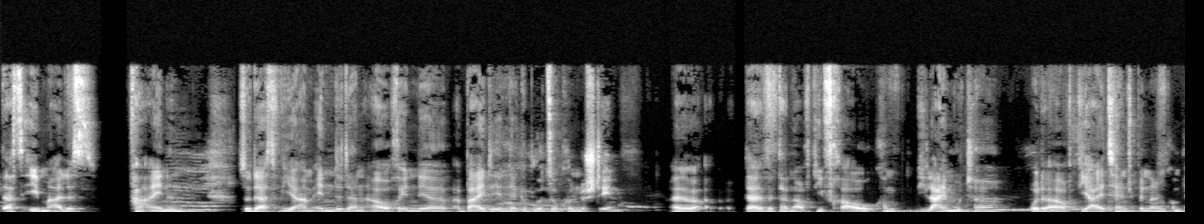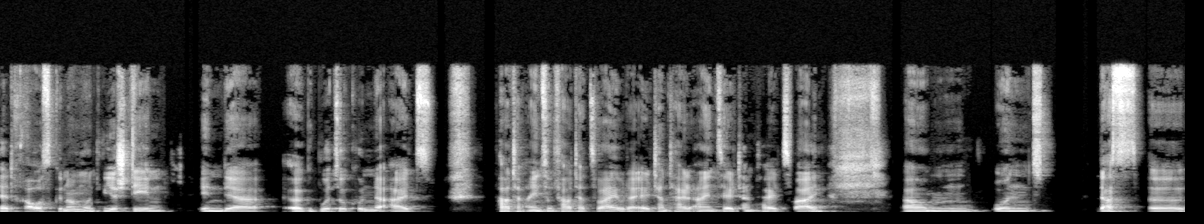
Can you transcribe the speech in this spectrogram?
das eben alles vereinen, so dass wir am Ende dann auch in der, beide in der Geburtsurkunde stehen. Also da wird dann auch die Frau, die Leihmutter oder auch die Eizellenspenderin komplett rausgenommen und wir stehen in der äh, Geburtsurkunde als Vater 1 und Vater 2 oder Elternteil 1, Elternteil 2. Ähm, und das äh,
